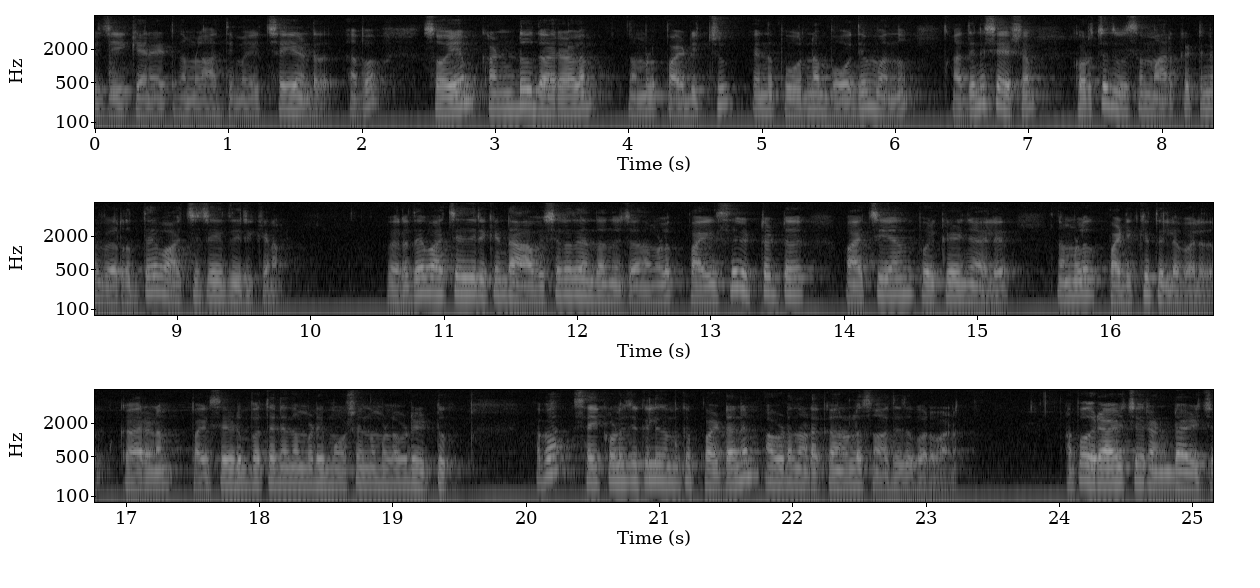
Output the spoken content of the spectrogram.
വിജയിക്കാനായിട്ട് നമ്മൾ ആദ്യമായി ചെയ്യേണ്ടത്. അപ്പോൾ സ്വയം കണ്ടു ധാരാളം നമ്മൾ പഠിച്ചു എന്ന് പൂർണ ബോധ്യം വന്നു. അതിനുശേഷം കുറച്ച് ദിവസം മാർക്കറ്റിനെ വെറുതെ വാച്ച് ചെയ്തിരിക്കണം. വെറുതെ വാച്ച് ചെയ്തിരിക്കേണ്ട ആവശ്യകത എന്താണെന്ന് വെച്ചാൽ നമ്മൾ പൈസ ഇട്ടിട്ട് വാച്ച് ചെയ്യാൻ പോയി കഴിഞ്ഞാൽ നമ്മൾ പഠിക്കത്തില്ല പലതും. കാരണം പൈസ ഇടുമ്പോൾ തന്നെ നമ്മുടെ ഇമോഷൻ നമ്മൾ അവിടെ ഇട്ടു. അപ്പോൾ സൈക്കോളജിക്കലി നമുക്ക് പഠനം അവിടെ നടക്കാനുള്ള സാധ്യത കുറവാണ്. അപ്പോൾ ഒരാഴ്ച രണ്ടാഴ്ച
